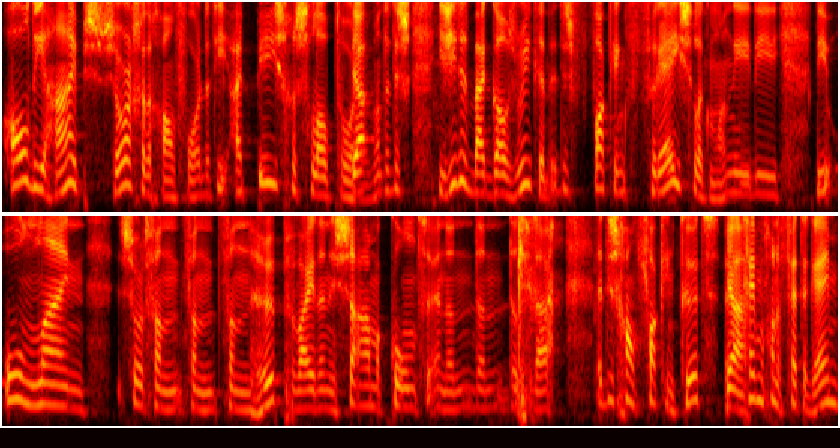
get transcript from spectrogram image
al die hypes zorgen er gewoon voor dat die IP's gesloopt worden. Ja. Want het is, je ziet het bij Ghost Recon. Het is fucking vreselijk, man. Die, die, die online soort van, van, van hub waar je dan in samenkomt. En dan, dan dat ze daar. Het is gewoon fucking kut. Ja. Geef me gewoon een vette game.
